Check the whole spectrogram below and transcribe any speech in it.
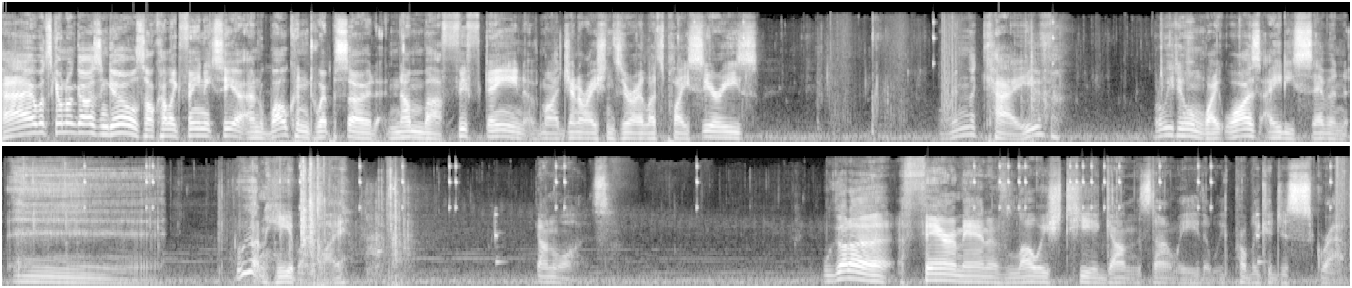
Hey, what's going on guys and girls? Alcoholic Phoenix here and welcome to episode number 15 of my Generation Zero Let's Play series. We're in the cave. What are we doing weight-wise? 87. Uh, what we got in here, by the way? Gun-wise. We got a, a fair amount of lowish tier guns, don't we, that we probably could just scrap.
